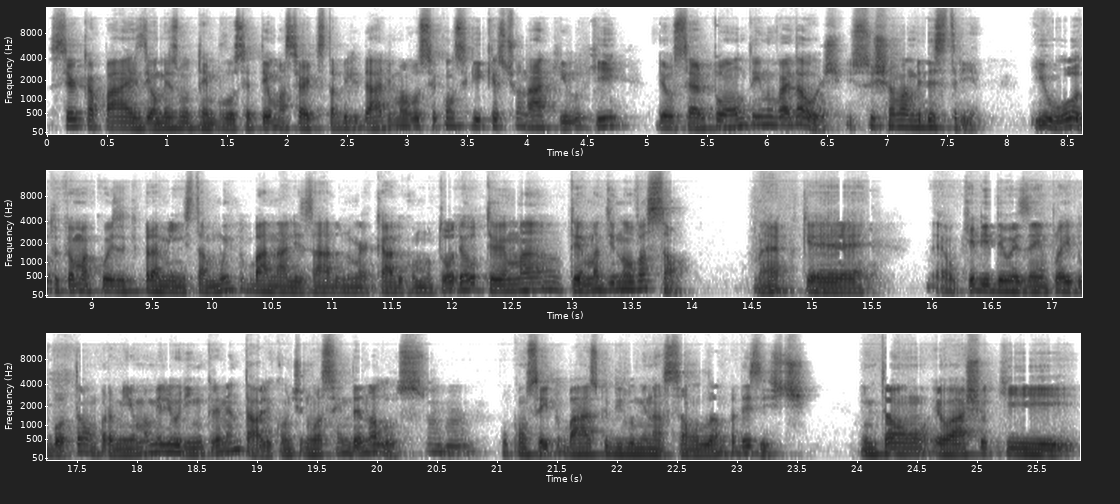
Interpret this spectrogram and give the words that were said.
ser capaz de ao mesmo tempo você ter uma certa estabilidade, mas você conseguir questionar aquilo que deu certo ontem e não vai dar hoje. Isso se chama ambidestria. E o outro, que é uma coisa que para mim está muito banalizado no mercado como um todo, é o tema, o tema de inovação né? Porque é, é, o que ele deu exemplo aí do botão, para mim é uma melhoria incremental, ele continua acendendo a luz. Uhum. O conceito básico de iluminação lâmpada existe. Então, eu acho que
